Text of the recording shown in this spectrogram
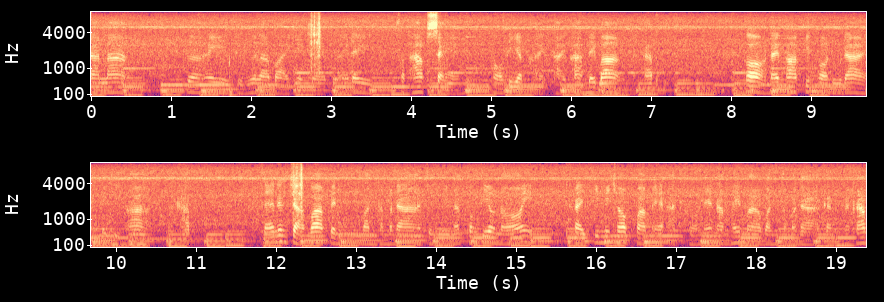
ด้านล่าง เพื่อให้ถึงเวลาบ่ายแก่ๆเพื่อให้ได้สภาพแสงพอที่จะถ่ายถ่ายภาพได้บ้างนะครับ ก็ได้ภาพที่พอดูได้ไม่กี่ภาพนะครับและเนื่องจากว่าเป็นวันธรรมดาจึงมีนักท่องเที่ยวน้อย ใครที่ไม่ชอบความแออัดขอแนะนำให้มาวันธรรมดากันนะครับ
